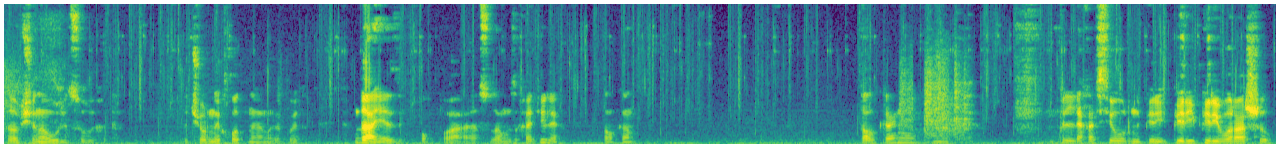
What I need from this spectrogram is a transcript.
Это вообще на улицу выход. Это черный ход, наверное, какой-то. Да, я... Опа, сюда мы заходили? Толкан. Толкание? Нет. Бляха, все урны пере- пере- переворошил.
